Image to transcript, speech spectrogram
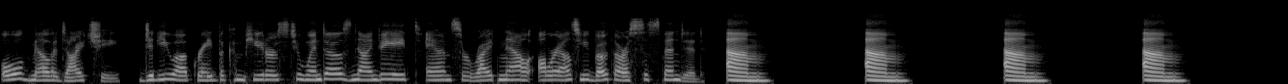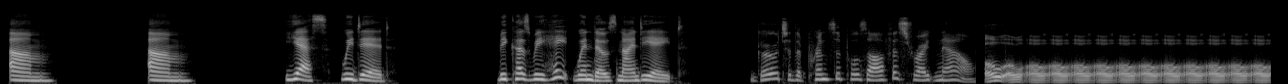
Old Melodytchi, did you upgrade the computers to Windows 98? Answer right now or else you both are suspended. Um. Um. Um. Um. Um. Um. Yes, we did. Because we hate Windows 98. Go to the principal's office right now. Oh oh oh oh oh oh oh oh oh oh oh oh oh oh oh oh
